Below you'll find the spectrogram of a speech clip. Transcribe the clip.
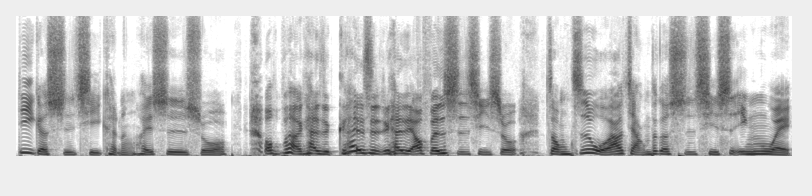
第一个时期可能会是说，我不想开始开始开始要分时期说。总之，我要讲这个时期，是因为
